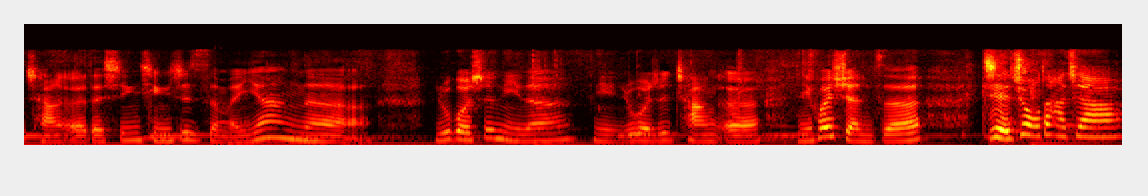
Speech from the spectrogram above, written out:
嫦娥的心情是怎么样呢？如果是你呢？你如果是嫦娥，你会选择解救大家，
